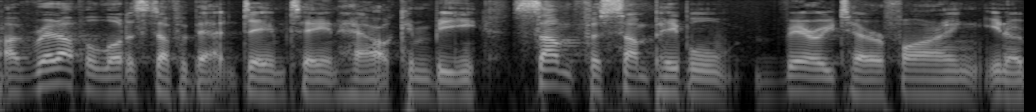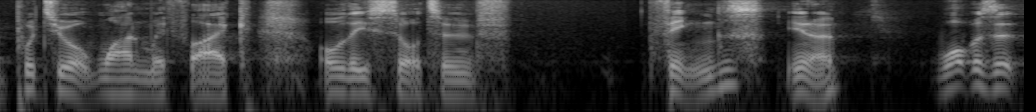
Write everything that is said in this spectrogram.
I've read up a lot of stuff about DMT and how it can be some for some people very terrifying. You know, puts you at one with like all these sorts of things. You know, what was it?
